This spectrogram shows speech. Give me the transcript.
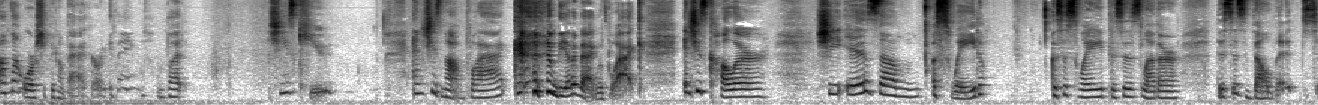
I'm not worshiping a bag or anything, but she's cute. And she's not black. the other bag was black. And she's color. She is um, a suede. This is suede. This is leather. This is velvet.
